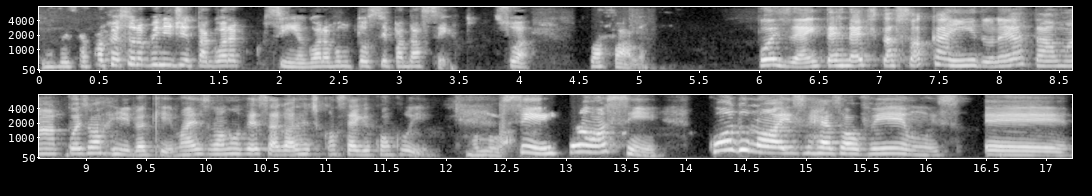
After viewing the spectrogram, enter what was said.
Vamos ver se a professora Benedita, agora sim, agora vamos torcer para dar certo. Sua, sua fala. Pois é, a internet está só caindo, né? Está uma coisa horrível aqui, mas vamos ver se agora a gente consegue concluir. Vamos lá. Sim, então, assim, quando nós resolvemos é,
